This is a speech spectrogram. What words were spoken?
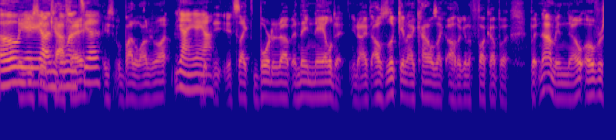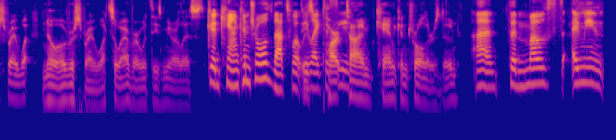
Oh, It yeah, yeah, in cafe. Valencia. Used by the laundromat. Yeah, yeah, yeah. It- It's like boarded up, and they nailed it. You know, I, I was looking. I kind of was like, oh, they're gonna fuck up a. But no, I mean, no overspray. What? No overspray whatsoever with these muralists. good can control. That's what we like to see. part-time can controllers, dude. Uh, the most, I mean,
